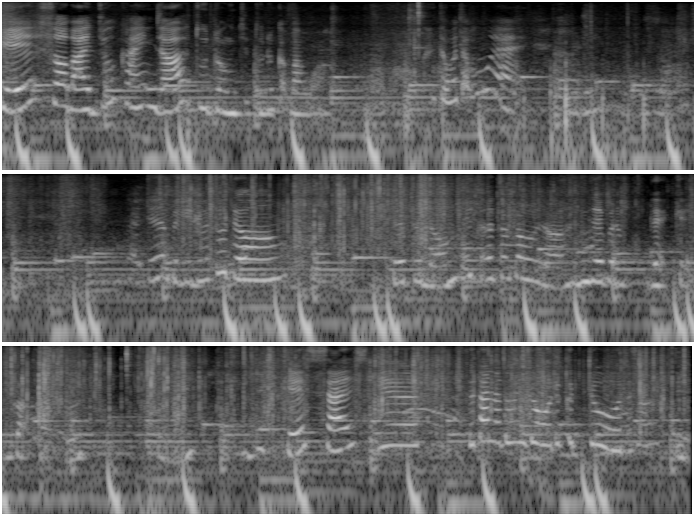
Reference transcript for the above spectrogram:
Okay so baju kain dah tudung je tudung kat bawah. Tak tak muat tudung Dua tudung Ni tak tahu lah. Ni daripada Black Cat juga apa? Okay size dia Saya tak nak tunjuk Dia kedua Tak cantik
